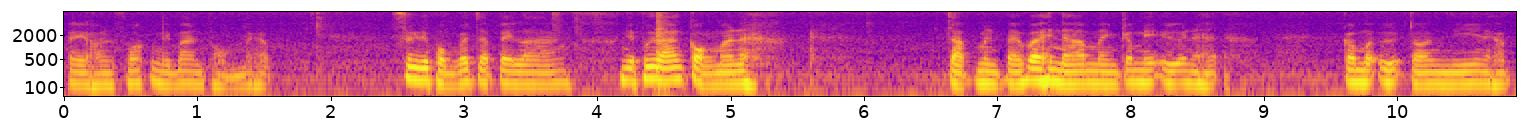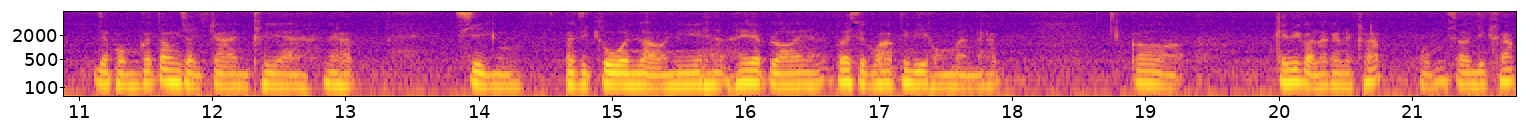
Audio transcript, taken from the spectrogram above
ไอฮอนฟ็อกในบ้านผมนะครับ ซึ่งผมก็จะไปล้างเนี่ยเพิ่งล้างกล่องมานะ จับมันไปว่ายน้ำมันก็ไม่อื้อนะฮะ ก็มาอื้อตอนนี้นะครับ เดี๋ยวผมก็ต้องจัดการเคลียร์นะครับ สิ่งปฏิกูลเหล่านี้ฮะให้เรียบร้อยนะเพื่อสุขภาพที่ดีของมันนะครับ ก็แค่นี้ก่อนแล้วกันนะครับ ผมสวัสดีครับ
